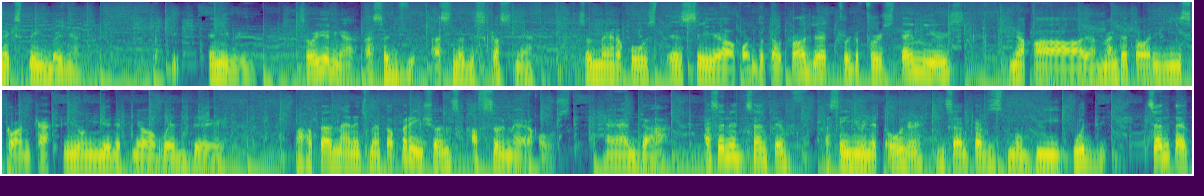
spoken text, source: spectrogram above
Na-explain ba niya? Anyway, so yun nga, as, a, as na-discuss niya, Solmera Coast is a uh, condotel project for the first 10 years. Naka-mandatory lease contract yung unit nyo with the uh, hotel management operations of Solmera Coast. And uh, as an incentive, as a unit owner, incentives mo be, would be, incentive,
